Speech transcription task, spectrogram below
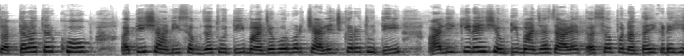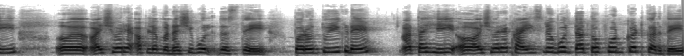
स्वतःला तर खूप अतिशहाणी समजत होती माझ्याबरोबर चॅलेंज करत होती. आली की नाही शेवटी माझ्या जाळ्यात असं पण आता इकडे ही ऐश्वर्या आपल्या मनाशी बोलत असते. परंतु इकडे आता ही ऐश्वर्या काहीच न बोलता तो फोन कट करते.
